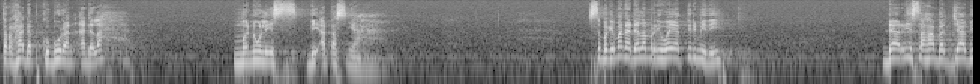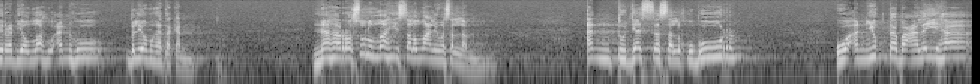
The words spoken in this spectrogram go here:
terhadap kuburan adalah menulis di atasnya. Sebagaimana dalam riwayat Tirmidzi dari sahabat Jabir radhiyallahu anhu beliau mengatakan Nah Rasulullah sallallahu alaihi wasallam an tujassasal qubur wa an yuktaba 'alaiha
